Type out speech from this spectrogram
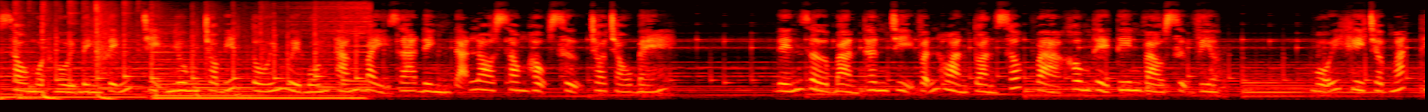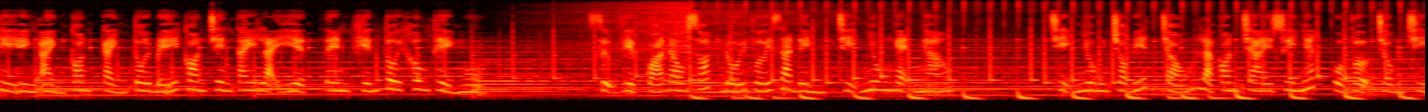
Sau một hồi bình tĩnh, chị Nhung cho biết tối 14 tháng 7 gia đình đã lo xong hậu sự cho cháu bé. Đến giờ bản thân chị vẫn hoàn toàn sốc và không thể tin vào sự việc. Mỗi khi chợp mắt thì hình ảnh con cảnh tôi bế con trên tay lại hiện lên khiến tôi không thể ngủ. Sự việc quá đau xót đối với gia đình, chị Nhung nghẹn ngào. Chị Nhung cho biết cháu là con trai duy nhất của vợ chồng chị.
